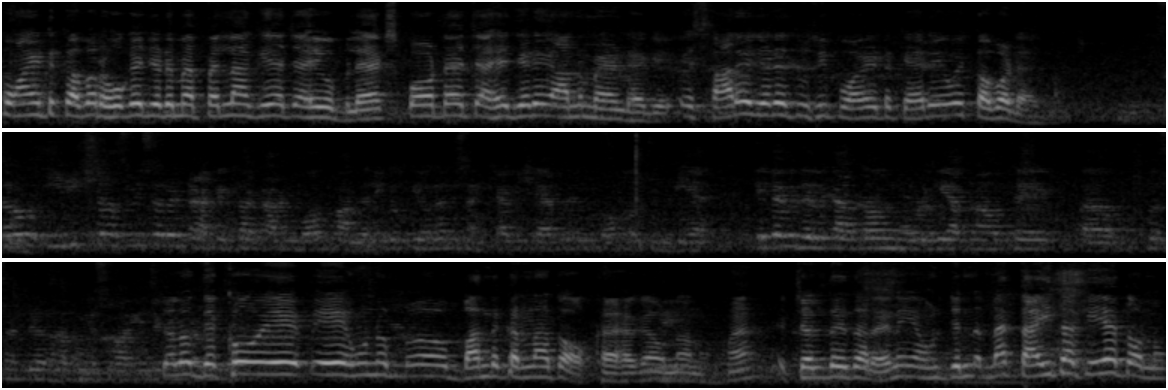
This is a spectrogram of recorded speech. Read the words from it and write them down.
ਪੁਆਇੰਟ ਕਵਰ ਹੋ ਗਏ ਜਿਹੜੇ ਮੈਂ ਪਹਿਲਾਂ ਕਿਹਾ ਚਾਹੇ ਉਹ ਬਲੈਕ ਸਪੌਟ ਹੈ ਚਾਹੇ ਜਿਹੜੇ ਅਨਮੈਂਡ ਹੈਗੇ। ਇਹ ਸਾਰੇ ਜਿਹੜੇ ਤੁਸੀਂ ਪੁਆਇੰਟ ਕਹਿ ਰਹੇ ਹੋ ਇਹ ਕਵਰਡ ਹੈ। ਸਰ ਉਹ ਈ ਰਿਕਸ਼ਾਸ ਵੀ ਸਰ ਟ੍ਰੈਫਿਕ ਦਾ ਕਾਰਨ ਬਹੁਤ ਬਣਦੇ ਨੇ ਕਿਉਂਕਿ ਉਹਨਾਂ ਦੀ ਸੰਖਿਆ ਵੀ ਸ਼ਹਿਰ ਦੇ ਵਿੱਚ ਬਹੁਤ ਹੋ ਚੁੱਕੀ ਹੈ। ਕਿਤੇ ਵੀ ਦਿਲ ਕਰਦਾ ਉਹ ਮੋੜ ਕੇ ਆਪਣਾ ਉੱਥੇ ਪੈਸੇਂਜਰਸ ਆਪਣੀਆਂ ਸਵਾਰੀਆਂ ਚੱਕ ਚਲੋ ਦੇਖੋ ਇਹ ਇਹ ਹੁਣ ਅ, ਬੰਦ ਕਰਨਾ ਤਾਂ ਔਖਾ ਹੈਗਾ ਉਹਨਾਂ ਨੂੰ ਹੈ? ਚੱਲਦੇ ਤਾਂ ਰਹਿਣੇ ਆ। ਹੁਣ ਜਿੰਨ ਮੈਂ ਤਾਂ ਹੀ ਤਾਂ ਕਿਹਾ ਤੁਹਾਨੂੰ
